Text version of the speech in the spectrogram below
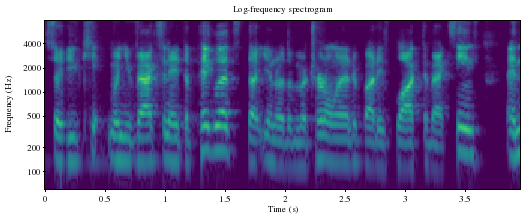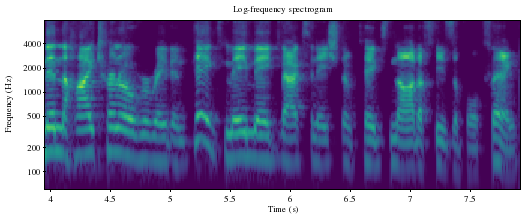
So you can't when you vaccinate the piglets, that you know the maternal antibodies block the vaccines, and then the high turnover rate in pigs may make vaccination of pigs not a feasible thing.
